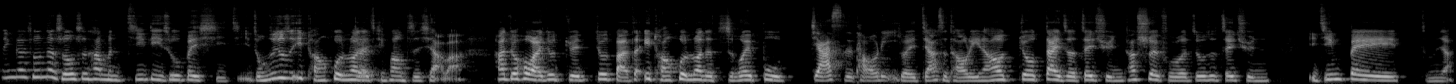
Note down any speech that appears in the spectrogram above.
应该说那时候是他们基地是被袭击？总之就是一团混乱的情况之下吧。他就后来就决就把在一团混乱的指挥部假死逃离，对，假死逃离，然后就带着这群，他说服了就是这群已经被怎么讲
